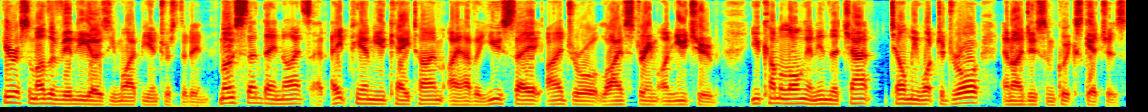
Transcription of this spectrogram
Here are some other videos you might be interested in. Most Sunday nights at 8pm UK time, I have a You Say I Draw live stream on YouTube. You come along and in the chat, tell me what to draw, and I do some quick sketches.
